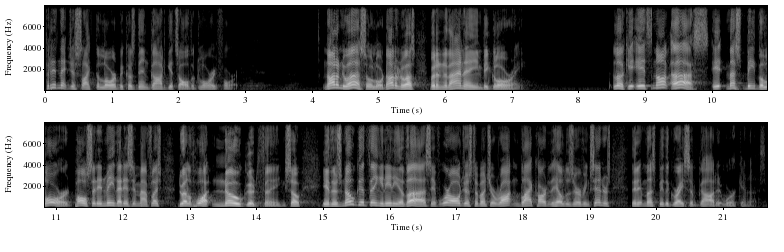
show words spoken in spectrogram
But isn't that just like the Lord because then God gets all the glory for it. Not unto us, O Lord, not unto us, but unto thy name be glory. Look, it's not us. It must be the Lord. Paul said, In me, that is in my flesh, dwelleth what? No good thing. So if there's no good thing in any of us, if we're all just a bunch of rotten, black hearted, hell deserving sinners, then it must be the grace of God at work in us.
